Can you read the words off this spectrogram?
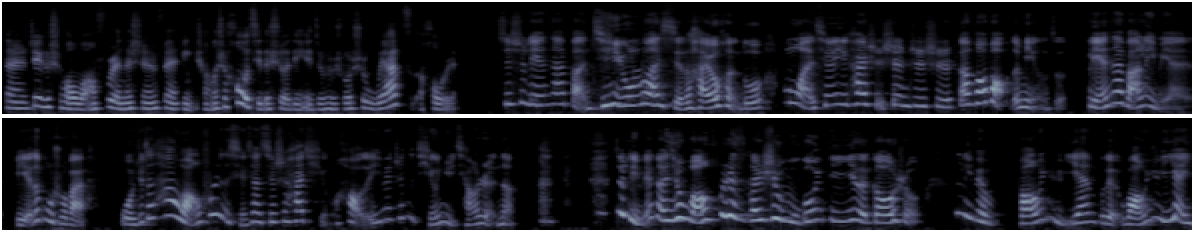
但是这个时候王夫人的身份秉承的是后期的设定，也就是说是无崖子的后人。其实连载版金庸乱写的还有很多，穆婉清一开始甚至是甘宝宝的名字。连载版里面别的不说吧。我觉得她王夫人的形象其实还挺好的，因为真的挺女强人的。就里面感觉王夫人才是武功第一的高手，那里面王语嫣不对，王玉燕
